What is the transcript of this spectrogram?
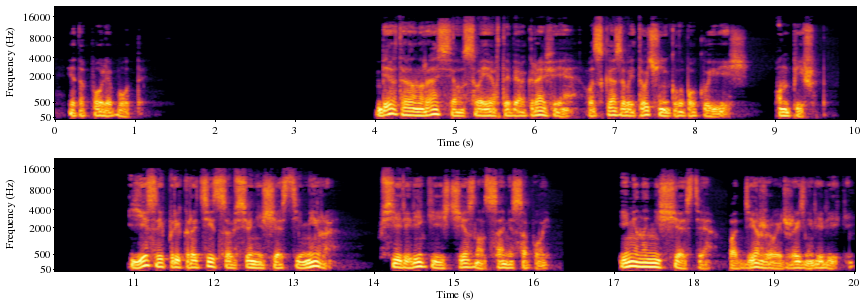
– это поле Будды. Бертран Рассел в своей автобиографии высказывает очень глубокую вещь. Он пишет «Если прекратится все несчастье мира, все религии исчезнут сами собой. Именно несчастье поддерживает жизнь религий.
